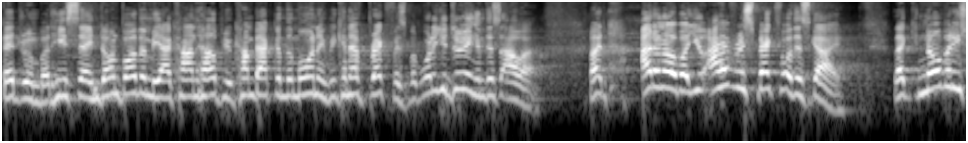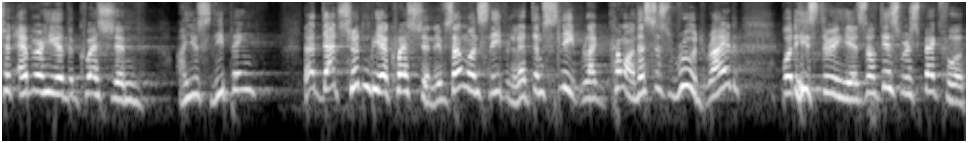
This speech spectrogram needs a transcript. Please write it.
bedroom, but he's saying, Don't bother me, I can't help you. Come back in the morning, we can have breakfast. But what are you doing in this hour? Right? I don't know about you, I have respect for this guy. Like, nobody should ever hear the question, Are you sleeping? That, that shouldn't be a question. If someone's sleeping, let them sleep. Like, come on, that's just rude, right? What he's doing here is so disrespectful.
